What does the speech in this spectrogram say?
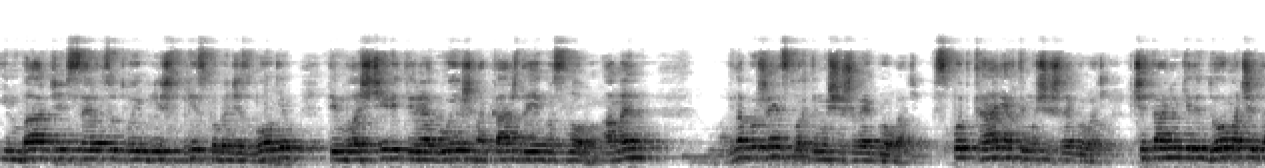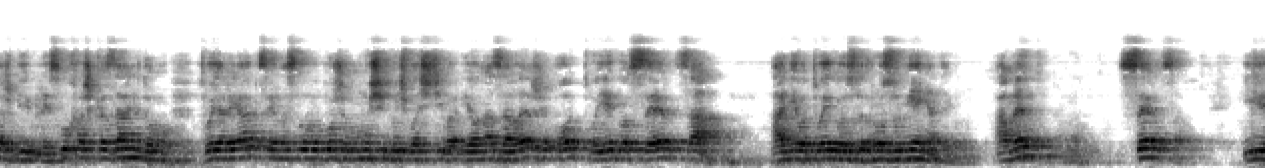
im bardziej w sercu Twoim blisko będzie z Bogiem, tym właściwie Ty reagujesz na każde Jego słowo. Amen? W nabożeństwach Ty musisz reagować, w spotkaniach Ty musisz reagować, w czytaniu, kiedy doma czytasz Biblię, słuchasz kazań w domu. Twoja reakcja na Słowo Boże musi być właściwa i ona zależy od Twojego serca, a nie od Twojego rozumienia tego. Amen? Serca. I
